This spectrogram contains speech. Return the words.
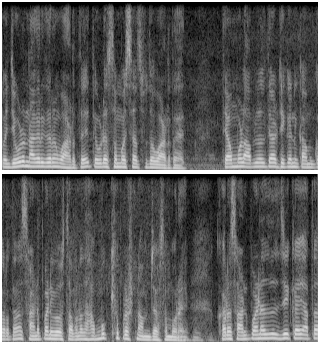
पण जेवढं नागरिकरण वाढतं आहे तेवढ्या समस्यासुद्धा वाढत आहेत त्यामुळे आपल्याला त्या ठिकाणी काम करताना सांडपाणी व्यवस्थापनाचा हा मुख्य प्रश्न आमच्यासमोर आहे. कारण सांडपाण्याचं जे काही आता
